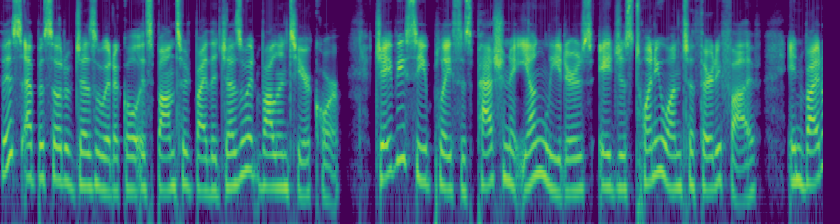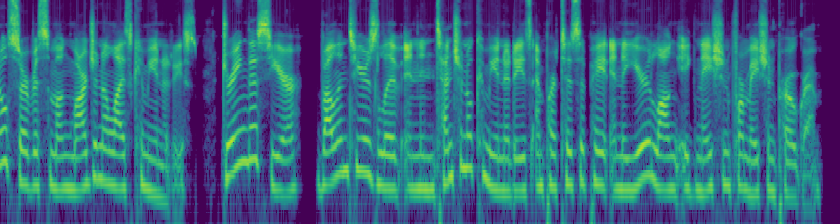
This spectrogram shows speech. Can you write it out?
This episode of Jesuitical is sponsored by the Jesuit Volunteer Corps. JVC places passionate young leaders, ages 21 to 35, in vital service among marginalized communities. During this year, volunteers live in intentional communities and participate in a year long Ignatian Formation program.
